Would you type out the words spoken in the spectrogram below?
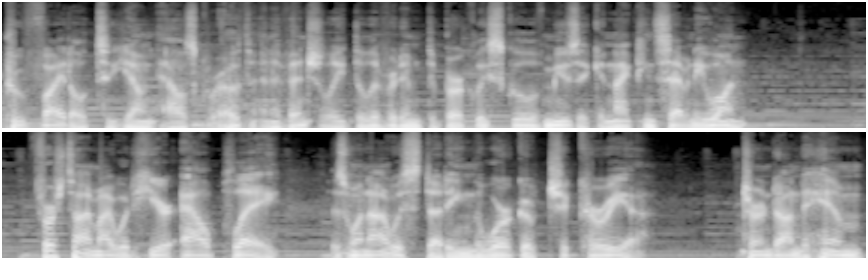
proved vital to young Al's growth and eventually delivered him to Berklee School of Music in 1971. First time I would hear Al play is when I was studying the work of Chick Corea, turned on to him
